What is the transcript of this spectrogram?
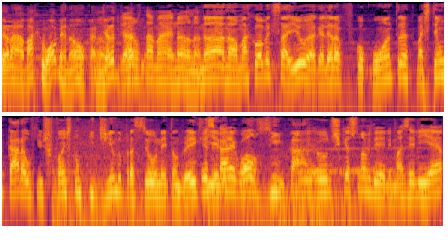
Wahlberg. Será? Mark Wahlberg não, cara. Jared Já não Butler. tá mais, não, não. Não, não, o Mark Wahlberg saiu, a galera ficou contra, mas tem um cara que os fãs estão pedindo pra ser o Nathan Drake Esse e cara ele é igual. igualzinho, cara. Eu, eu não esqueço o nome dele, mas ele é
